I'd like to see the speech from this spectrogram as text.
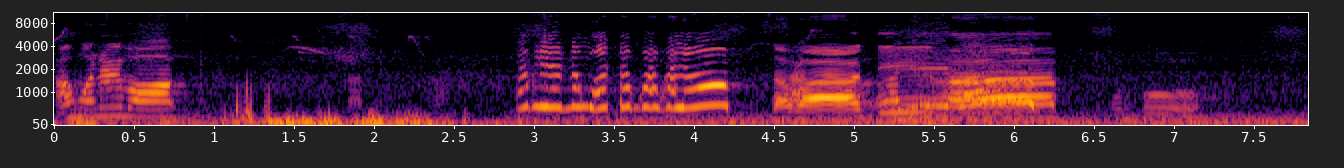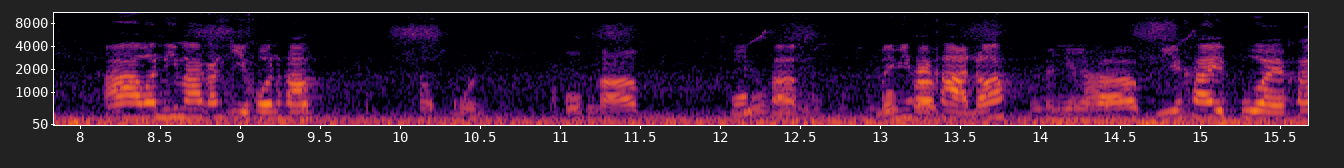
เอาหัวหน้าบอกนักเรียนทั้งหมดทำความเคารพ สวัสดีครับคุณครู อ่าวันนี้มากันกี่คนครับทุกคนผมครับหกครับ ไม่มีใครขาดเนาะ ไม่มีครับ มีใครป่วยใคร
